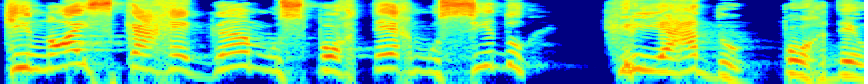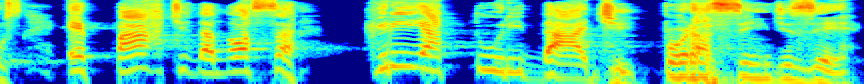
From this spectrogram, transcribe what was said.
que nós carregamos por termos sido criado por Deus, é parte da nossa criaturidade, por assim dizer.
